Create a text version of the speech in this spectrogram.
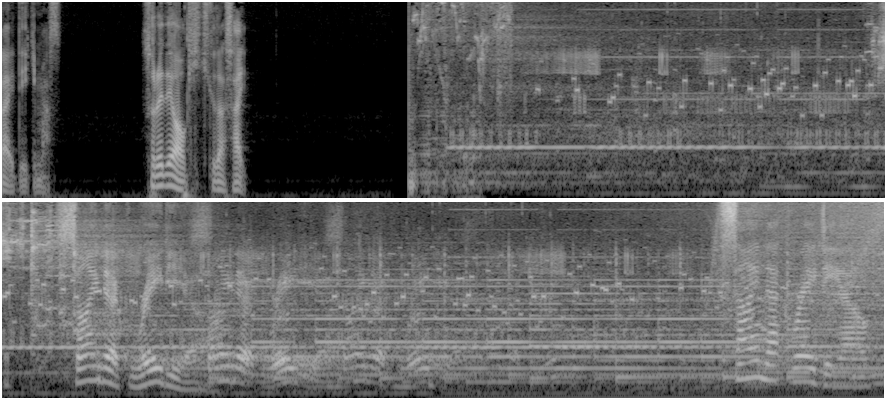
えていきます。それではお聞きください。Cynic Radio. Cynic Radio. Cynet Radio.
